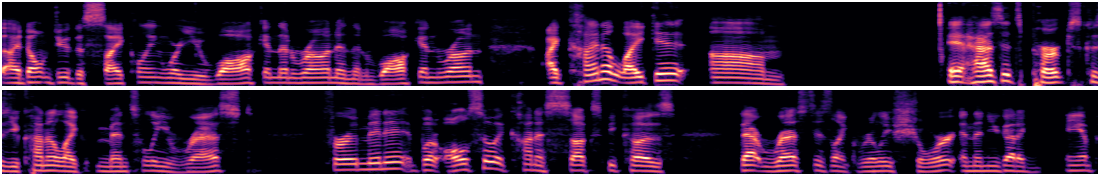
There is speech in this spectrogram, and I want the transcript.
I don't do the cycling where you walk and then run and then walk and run. I kind of like it. Um, it has its perks because you kind of like mentally rest for a minute, but also it kind of sucks because that rest is like really short and then you got to amp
